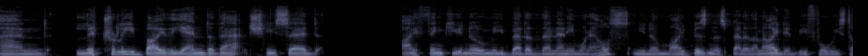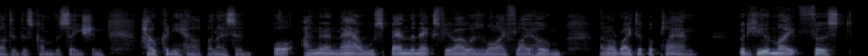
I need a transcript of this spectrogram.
And literally by the end of that, she said, I think you know me better than anyone else. You know my business better than I did before we started this conversation. How can you help? And I said, Well, I'm going to now spend the next few hours while I fly home and I'll write up a plan. But here, are my first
